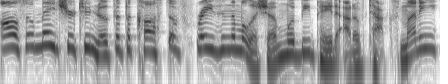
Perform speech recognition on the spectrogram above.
also made sure to note that the cost of raising the militia would be paid out of tax money,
